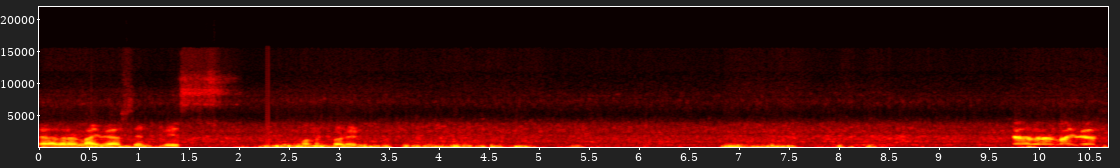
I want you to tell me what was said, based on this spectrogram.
যারা যারা লাইভে আসছেন প্লিজ কমেন্ট করেন। যারা যারা লাইভে আসছেন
